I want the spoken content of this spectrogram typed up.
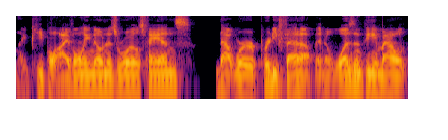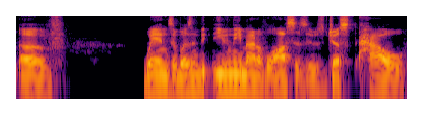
like people I've only known as Royals fans that were pretty fed up. And it wasn't the amount of wins, it wasn't even the amount of losses. It was just how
